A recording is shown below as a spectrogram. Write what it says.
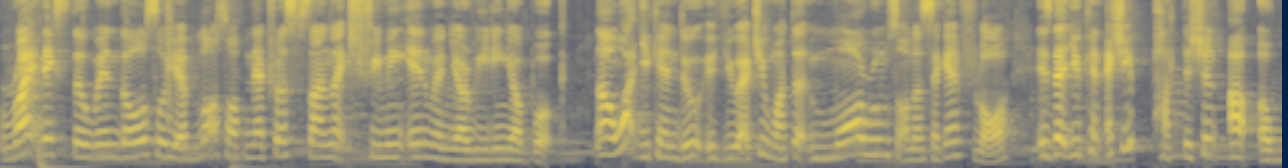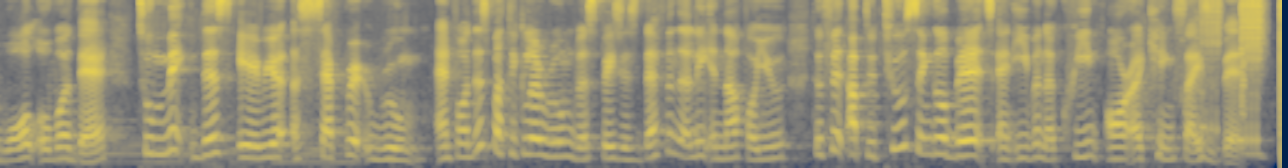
right next to the window, so you have lots of natural sunlight streaming in when you're reading your book. Now what you can do if you actually wanted more rooms on the second floor is that you can actually partition up a wall over there to make this area a separate room. And for this particular room, the space is definitely enough for you to fit up to two single beds and even a queen or a king size bed.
